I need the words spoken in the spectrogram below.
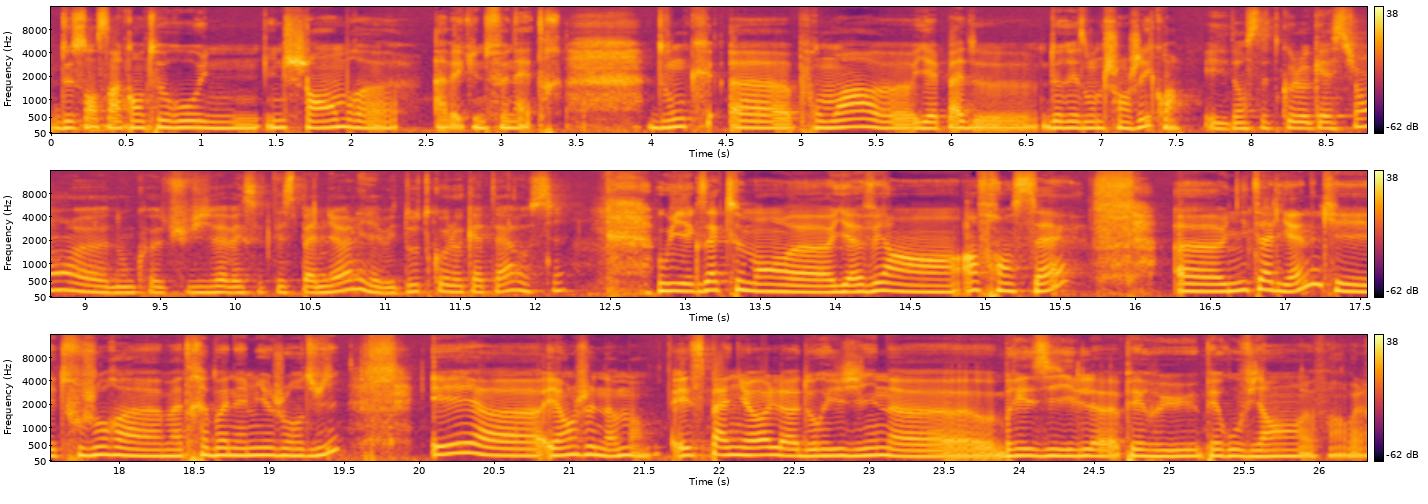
250 euros une, une chambre avec une fenêtre. Donc euh, pour moi, il euh, n'y avait pas de, de, raison de changer quoi. Et dans cette colocation, euh, donc tu vivais avec cet espagnol, il y avait d'autres colocataires aussi? Oui, exactement. Il y avait un, un Français. Une italienne qui est toujours ma très bonne amie aujourd'hui et, euh, et, un jeune homme espagnol d'origine euh, Brésil, Pérou, péruvien, enfin voilà.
